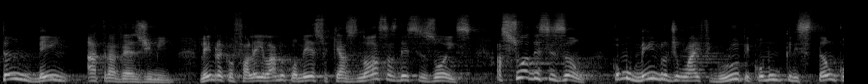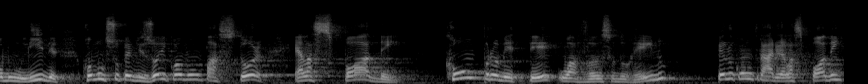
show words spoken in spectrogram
também através de mim. Lembra que eu falei lá no começo que as nossas decisões, a sua decisão, como membro de um life group, como um cristão, como um líder, como um supervisor e como um pastor, elas podem comprometer o avanço do reino. Pelo contrário, elas podem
